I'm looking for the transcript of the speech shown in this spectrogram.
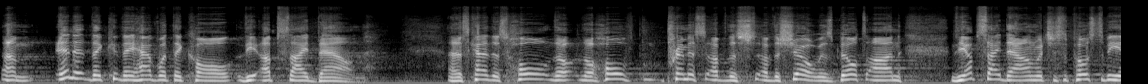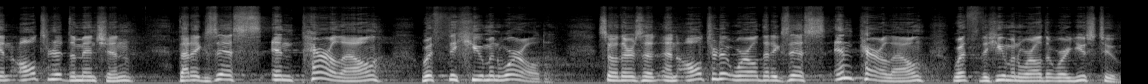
Um, in it, they, they have what they call the upside down. And it's kind of this whole, the, the whole premise of the, of the show is built on the upside down, which is supposed to be an alternate dimension that exists in parallel with the human world. So there's a, an alternate world that exists in parallel with the human world that we're used to.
